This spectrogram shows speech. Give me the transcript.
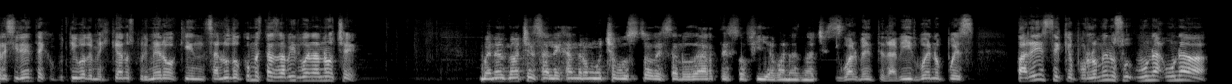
presidente ejecutivo de Mexicanos Primero, a quien saludo. ¿Cómo estás, David? Buenas noches. Buenas noches, Alejandro. Mucho gusto de saludarte, Sofía. Buenas noches. Igualmente, David. Bueno, pues parece que por lo menos una, una,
